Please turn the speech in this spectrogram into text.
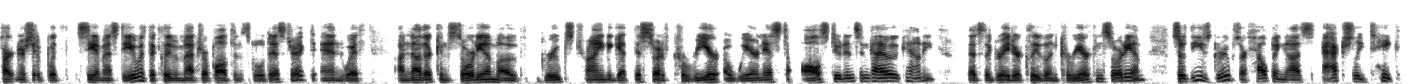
partnership with CMSD, with the Cleveland Metropolitan School District, and with another consortium of groups trying to get this sort of career awareness to all students in Cuyahoga County. That's the Greater Cleveland Career Consortium. So these groups are helping us actually take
